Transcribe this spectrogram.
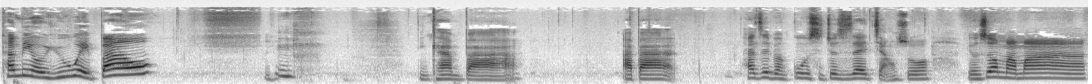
它们有鱼尾巴哦。”嗯，你看吧，阿爸，他这本故事就是在讲说，有时候妈妈啊，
